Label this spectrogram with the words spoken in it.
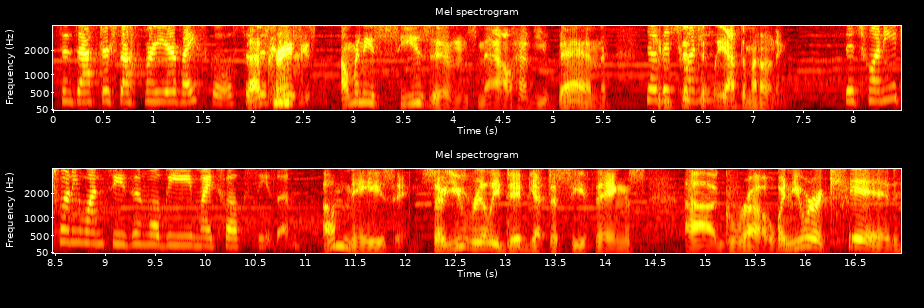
since after sophomore year of high school. So That's crazy. How many seasons now have you been so consistently 20, at the Mahoning? The 2021 season will be my 12th season. Amazing. So you really did get to see things uh, grow. When you were a kid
